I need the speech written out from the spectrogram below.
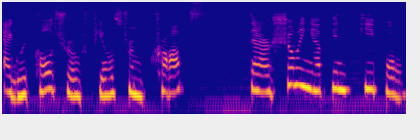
agricultural fields, from crops that are showing up in people.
